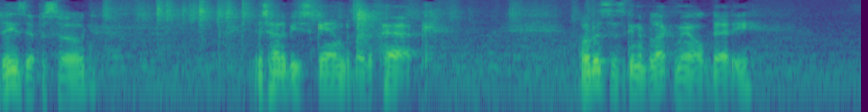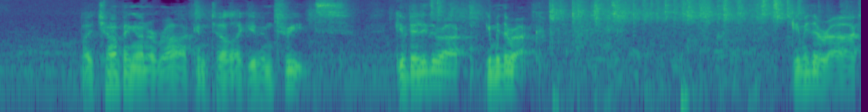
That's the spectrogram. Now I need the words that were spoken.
Today's episode is how to be scammed by the pack. Otis is going to blackmail Daddy by chomping on a rock until I give him treats. Give Daddy the rock. Give me the rock. Give me the rock.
